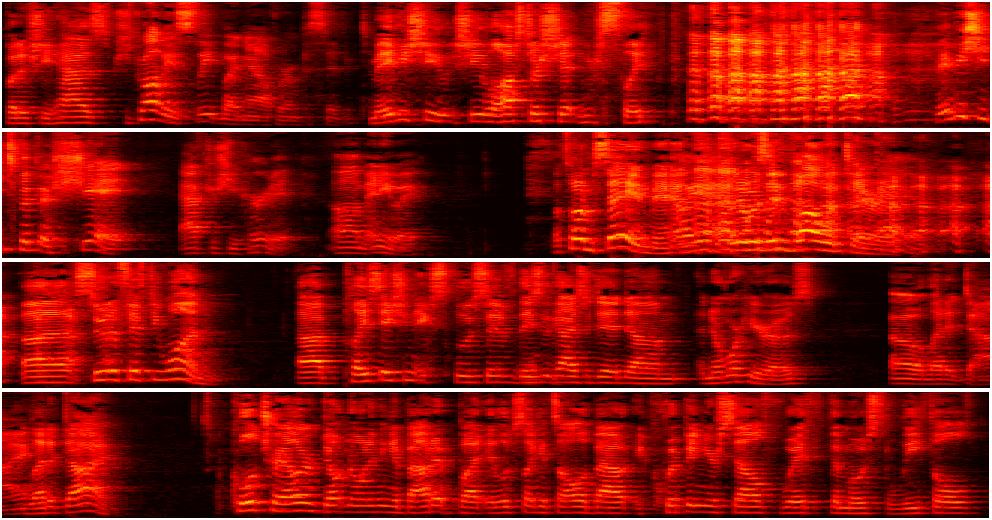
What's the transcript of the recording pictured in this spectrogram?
But if she has, she's probably asleep by now if we're in Pacific time. maybe she she lost her shit in her sleep. Maybe she took a shit after she heard it. Um, anyway. That's what I'm saying, man. Oh, yeah. It was involuntary. uh, Suda 51, uh, PlayStation exclusive. These are the guys who did um, No More Heroes. Oh, Let It Die? Let It Die. Cool trailer. Don't know anything about it, but it looks like it's all about equipping yourself with the most lethal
